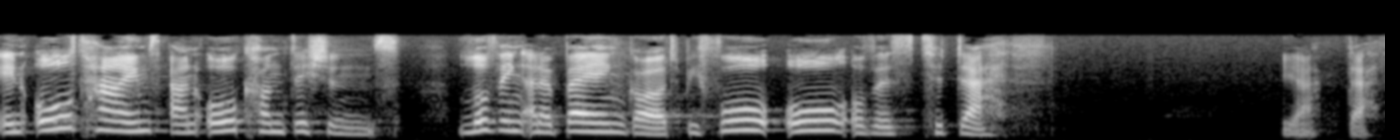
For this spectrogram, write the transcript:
in all times and all conditions, loving and obeying God before all others to death. Yeah, death.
